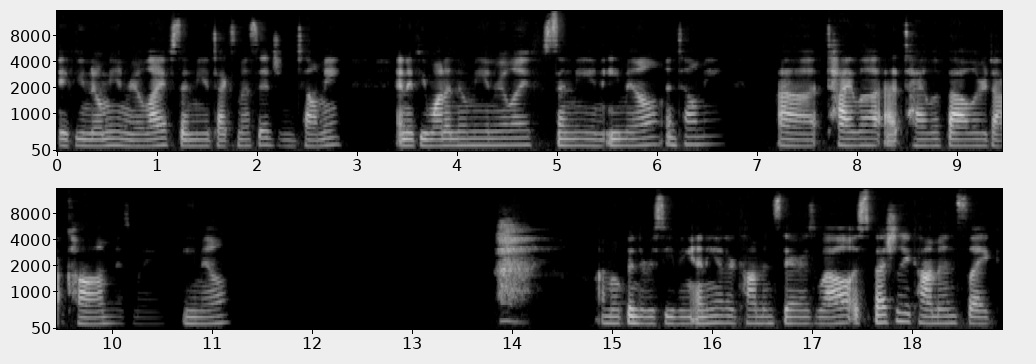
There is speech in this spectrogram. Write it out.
if you know me in real life, send me a text message and tell me. And if you want to know me in real life, send me an email and tell me. Uh, Tyla at tylafowler.com is my email. I'm open to receiving any other comments there as well, especially comments like,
